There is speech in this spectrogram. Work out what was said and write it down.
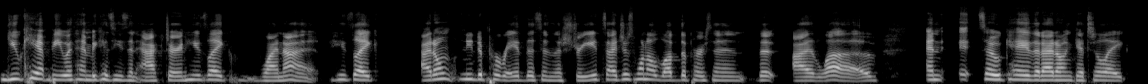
You can't be with him because he's an actor. And he's like, Why not? He's like, I don't need to parade this in the streets. I just want to love the person that I love. And it's okay that I don't get to like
